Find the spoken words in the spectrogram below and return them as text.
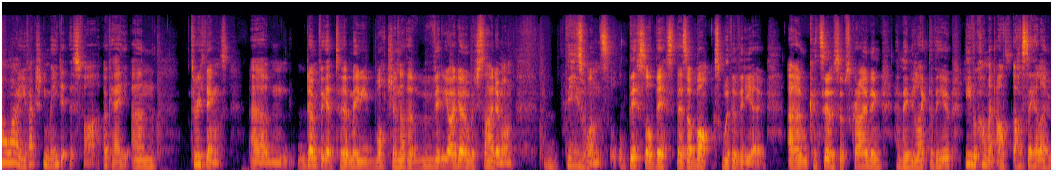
Oh wow, you've actually made it this far. Okay. Um, three things. Um, don't forget to maybe watch another video. I don't know which side I'm on. These ones, this or this. There's a box with a video. Um, consider subscribing and maybe like the video. Leave a comment. I'll I'll say hello.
